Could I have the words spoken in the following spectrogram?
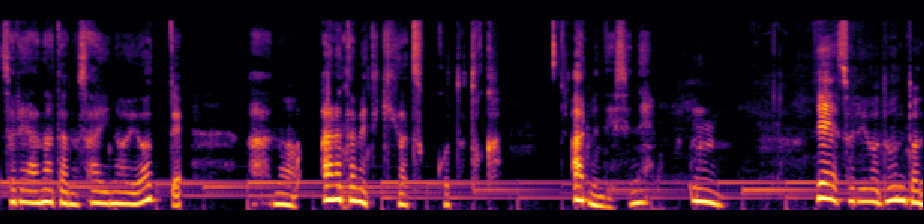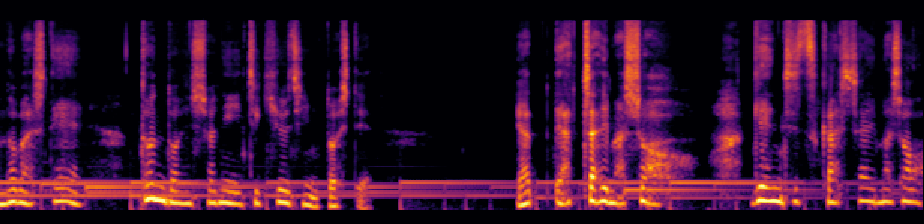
それあなたの才能よってあの改めて気がつくこととかあるんですね。うん。でそれをどんどん伸ばしてどんどん一緒に地球人としてややっちゃいましょう。現実化しちゃいましょう。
